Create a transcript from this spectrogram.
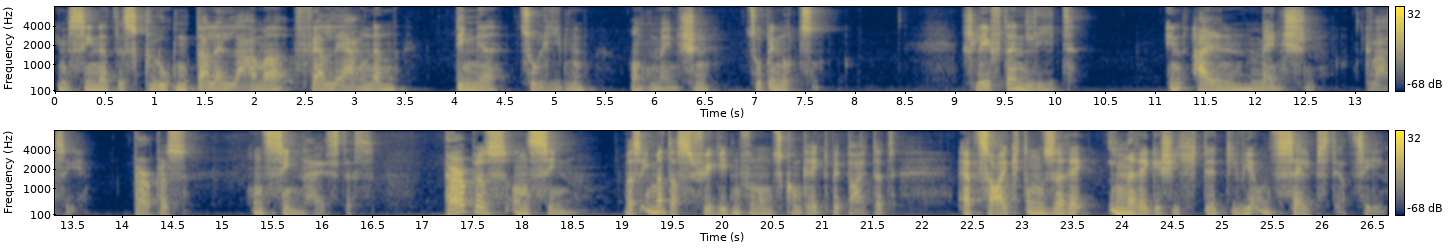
im Sinne des klugen Dalai Lama verlernen, Dinge zu lieben und Menschen zu benutzen. Schläft ein Lied in allen Menschen quasi. Purpose und Sinn heißt es. Purpose und Sinn, was immer das für jeden von uns konkret bedeutet, erzeugt unsere innere Geschichte, die wir uns selbst erzählen.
